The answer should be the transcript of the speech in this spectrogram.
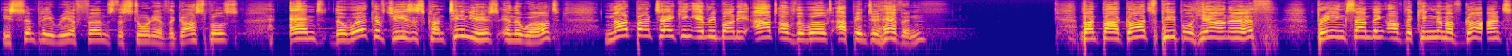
He simply reaffirms the story of the Gospels. And the work of Jesus continues in the world, not by taking everybody out of the world up into heaven but by God's people here on earth, bringing something of the kingdom of God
